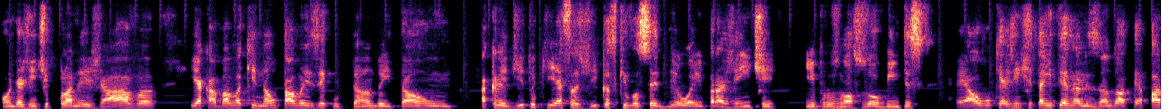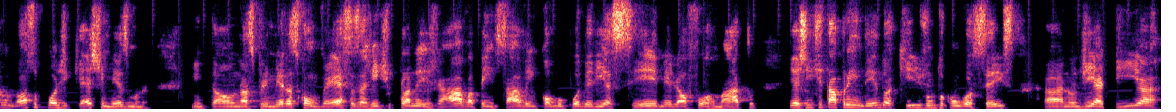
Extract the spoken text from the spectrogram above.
onde a gente planejava e acabava que não estava executando. Então, acredito que essas dicas que você deu aí para a gente e para os nossos ouvintes é algo que a gente está internalizando até para o nosso podcast mesmo, né? Então, nas primeiras conversas, a gente planejava, pensava em como poderia ser, melhor formato, e a gente está aprendendo aqui junto com vocês uh, no dia a dia.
